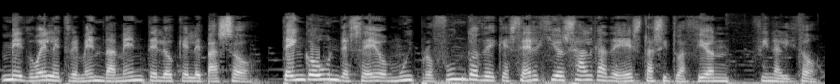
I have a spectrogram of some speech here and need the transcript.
Me duele tremendamente lo que le pasó, tengo un deseo muy profundo de que Sergio salga de esta situación, finalizó.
